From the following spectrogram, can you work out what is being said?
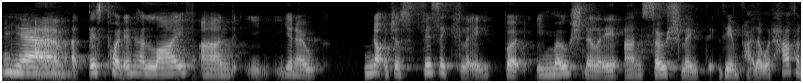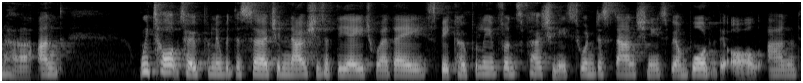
Yeah. um, at this point in her life, and, you know, not just physically, but emotionally and socially, the, the impact that would have on her. And we talked openly with the surgeon. Now she's of the age where they speak openly in front of her. She needs to understand, she needs to be on board with it all. And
